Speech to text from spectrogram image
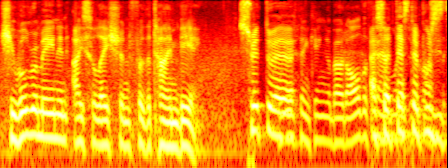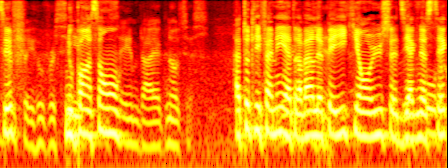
She will remain in isolation for the time being. Suite euh, à ce test positif, nous pensons à toutes les familles à travers le pays qui ont eu ce diagnostic.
